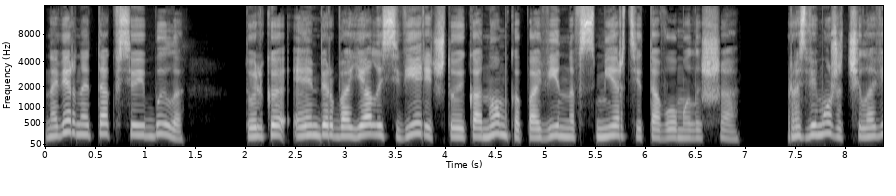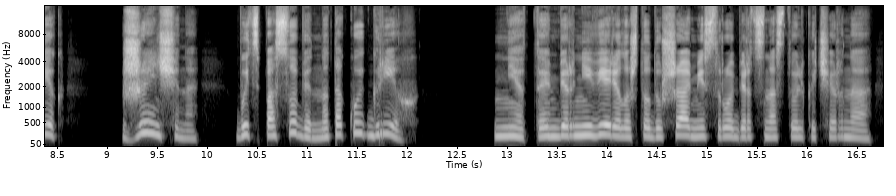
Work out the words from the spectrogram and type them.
Наверное, так все и было. Только Эмбер боялась верить, что экономка повинна в смерти того малыша. Разве может человек, женщина, быть способен на такой грех? Нет, Эмбер не верила, что душа мисс Робертс настолько черна —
